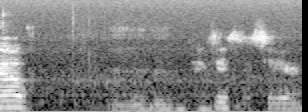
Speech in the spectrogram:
Go. Mm-hmm. Exist is here.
